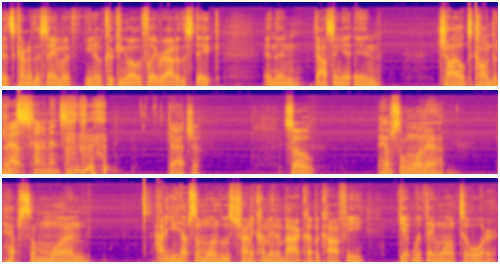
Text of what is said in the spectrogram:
It's kind of the same with you know cooking all the flavor out of the steak and then dousing it in child's condiments. Child's condiments. Gotcha. So, help someone. Uh, help someone. How do you help someone who's trying to come in and buy a cup of coffee get what they want to order?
